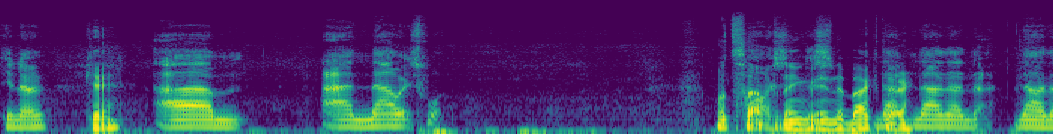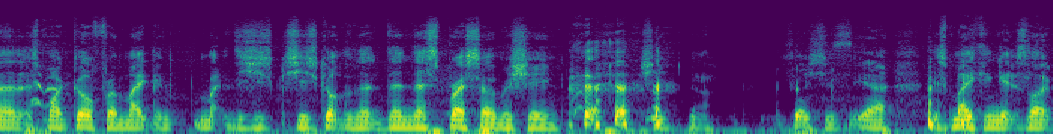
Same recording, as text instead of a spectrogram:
you know. Okay. Um, and now it's what? What's Oh, happening in the back no, there? No, no, no, no, no. It's my girlfriend making. She's she's got the, the Nespresso machine. she, no. so she's yeah, it's making its like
